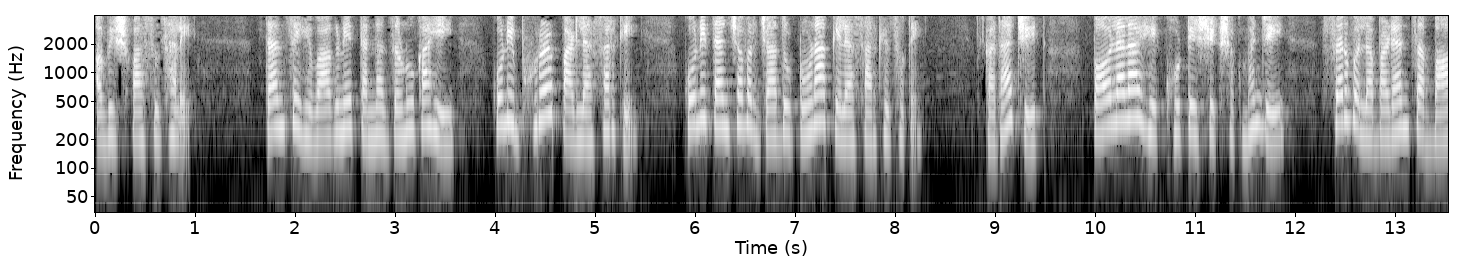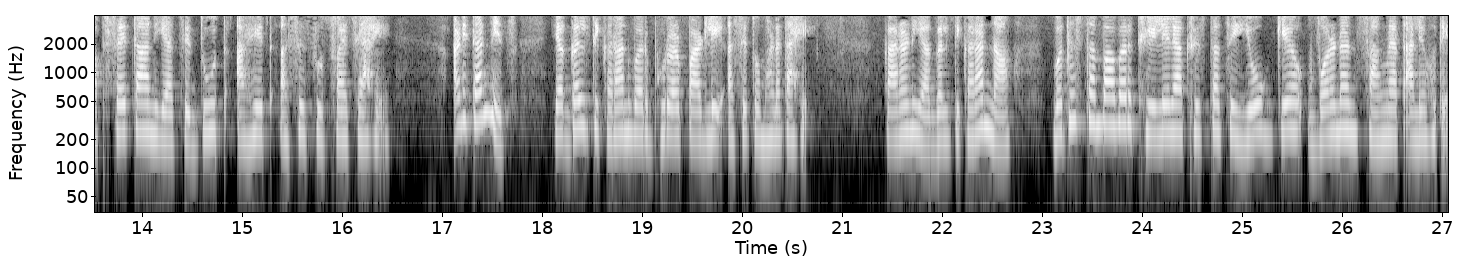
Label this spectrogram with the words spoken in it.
अविश्वासू झाले. त्यांचे हे वागणे त्यांना जणू काही कोणी भुरळ पाडल्यासारखे कोणी त्यांच्यावर जादू टोणा केल्यासारखेच होते. कदाचित पावलाला हे खोटे शिक्षक म्हणजे सर्व लबाड्यांचा बाप सैतान याचे दूत आहेत असे सुचवायचे आहे. आणि त्यांनीच या गलतीकरांवर भुरळ पाडली असे तो म्हणत आहे. कारण या गलतीकरांना वधस्तंभावर खेळलेल्या ख्रिस्ताचे योग्य वर्णन सांगण्यात आले होते.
